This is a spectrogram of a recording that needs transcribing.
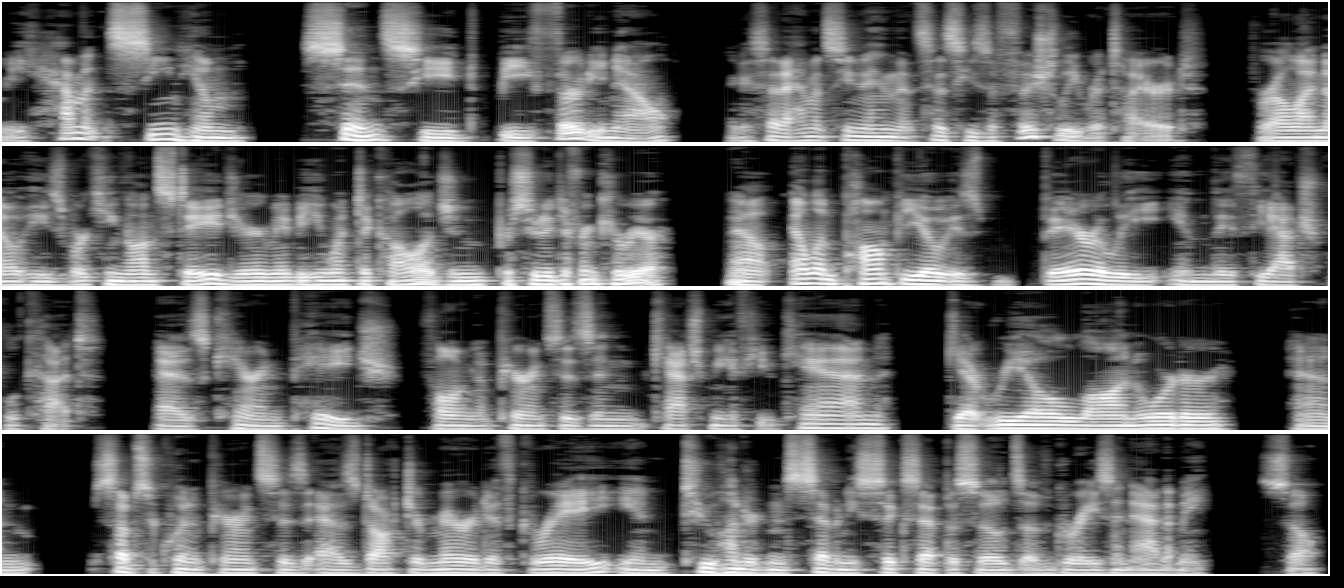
we haven't seen him since. He'd be 30 now. Like I said, I haven't seen anything that says he's officially retired. For all I know, he's working on stage, or maybe he went to college and pursued a different career. Now, Ellen Pompeo is barely in the theatrical cut, as Karen Page, following appearances in Catch Me If You Can, Get Real, Law and Order, and subsequent appearances as Dr. Meredith Grey in 276 episodes of Grey's Anatomy. So,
